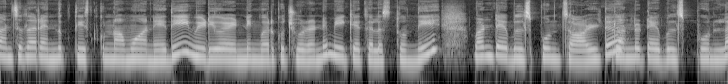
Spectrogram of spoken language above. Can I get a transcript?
పంచదార ఎందుకు తీసుకున్నాము అనేది వీడియో ఎండింగ్ వరకు చూడండి మీకే తెలుస్తుంది. వన్ టేబుల్ స్పూన్ సాల్ట్ రెండు టేబుల్ స్పూన్ల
